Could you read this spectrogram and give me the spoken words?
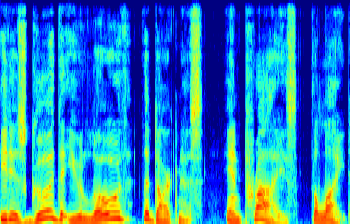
it is good that you loathe the darkness and prize the light.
